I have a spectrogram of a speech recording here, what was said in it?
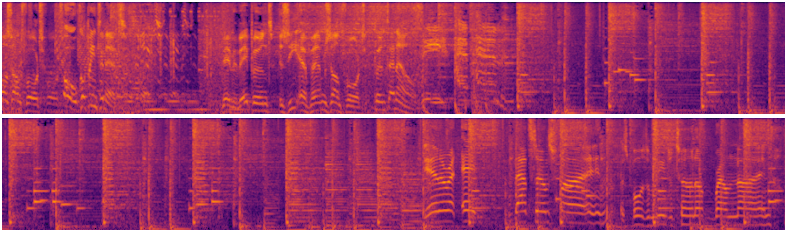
van Zandvoort, ook op internet. www.zfmzandvoort.nl Dinner at eight, that sounds fine. I suppose it means we'll turn up around nine.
